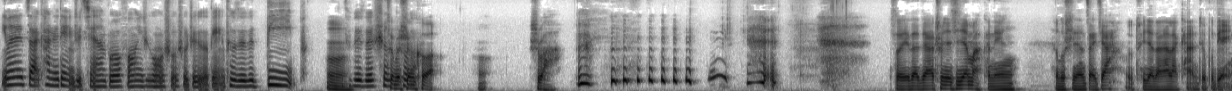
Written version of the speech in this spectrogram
因为在看这电影之前，不若风一直跟我说说这个电影特别特别 deep，嗯，特别特别深刻，特别深刻，嗯，是吧？所以大家春节期间嘛，肯定很多时间在家，我推荐大家来看这部电影。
